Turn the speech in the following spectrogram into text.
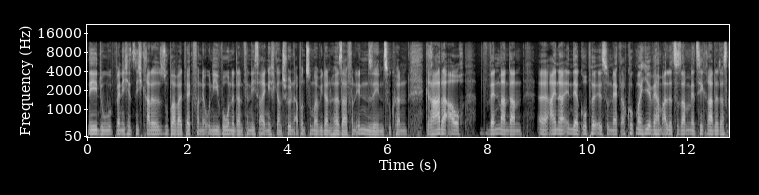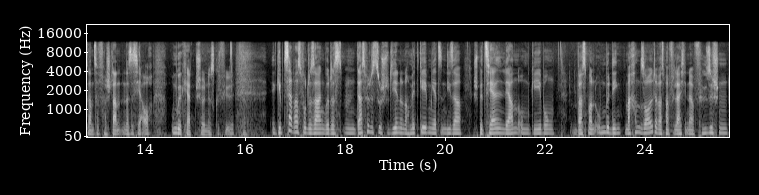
nee, du, wenn ich jetzt nicht gerade super weit weg von der Uni wohne, dann finde ich es eigentlich ganz schön, ab und zu mal wieder einen Hörsaal von innen sehen zu können. Gerade auch, wenn man dann äh, einer in der Gruppe ist und merkt, auch guck mal hier, wir haben alle zusammen jetzt hier gerade das Ganze verstanden. Das ist ja auch umgekehrt ein schönes Gefühl. Ja. Gibt es da was, wo du sagen würdest, hm, das würdest du Studierenden noch mitgeben, jetzt in dieser speziellen Lernumgebung, was man unbedingt machen sollte, was man vielleicht in der physischen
